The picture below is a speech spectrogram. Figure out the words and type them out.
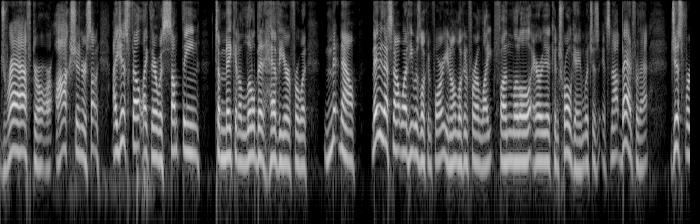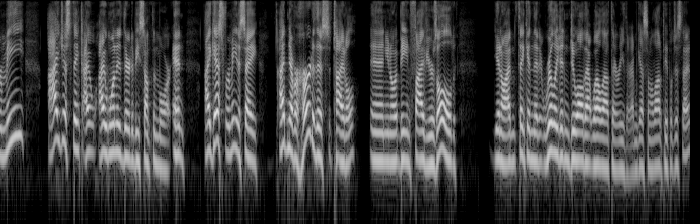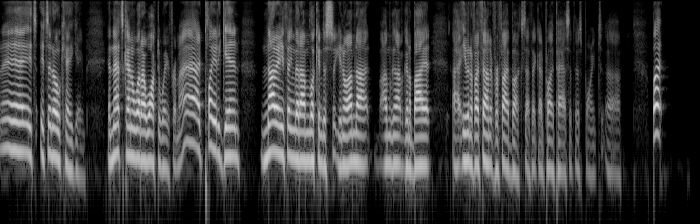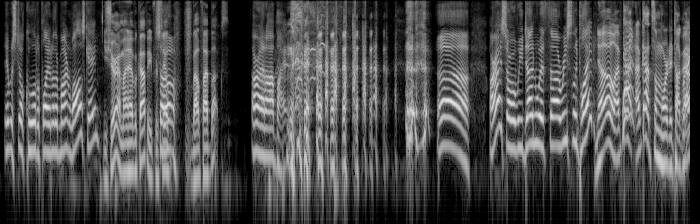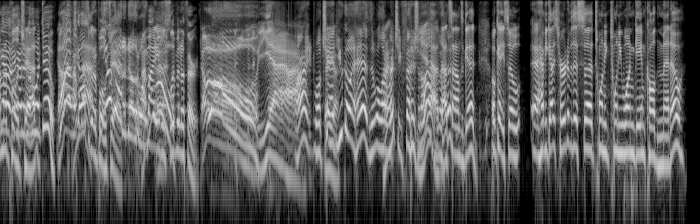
draft or, or auction or something. I just felt like there was something to make it a little bit heavier for what now maybe that's not what he was looking for, you know, looking for a light, fun little area control game, which is it's not bad for that. Just for me, I just think I I wanted there to be something more. And I guess for me to say I'd never heard of this title and you know it being 5 years old, you know, I'm thinking that it really didn't do all that well out there either. I'm guessing a lot of people just thought, eh, it's it's an okay game. And that's kind of what I walked away from. I'd play it again. Not anything that I'm looking to, you know, I'm not, I'm not going to buy it. Uh, even if I found it for five bucks, I think I'd probably pass at this point. Uh, but it was still cool to play another Martin Wallace game. You sure? I might have a copy for So- sale. About five bucks. All right, I'll buy it. uh, all right, so are we done with uh, recently played? No, I've got I've got some more to talk about. I'm gonna pull I a got Chad. another one too. Oh, look I'm also that. going to pull You Chad. got another one. I might Whoa. even slip in a third. Oh yeah. All right, well, Chad, go. you go ahead, then we'll let. Richie finish it off. Yeah, that sounds good. Okay, so uh, have you guys heard of this uh, 2021 game called Meadow?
